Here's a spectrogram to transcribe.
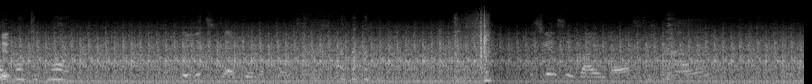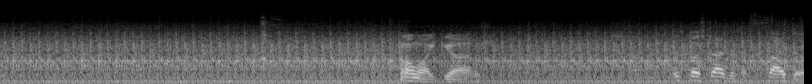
Dude. He gets that good at places. He's gonna say Ryan Boss. Oh my gosh. This bus driver's a psycho.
